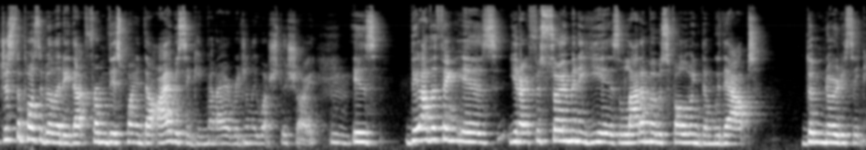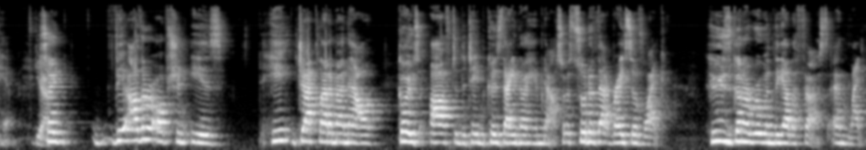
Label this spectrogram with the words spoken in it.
just the possibility that from this point that i was thinking when i originally watched the show mm. is the other thing is you know for so many years latimer was following them without them noticing him. Yeah. So the other option is he Jack Latimer now goes after the team because they know him now. So it's sort of that race of like who's gonna ruin the other first and like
